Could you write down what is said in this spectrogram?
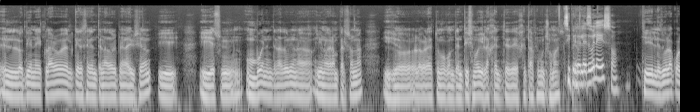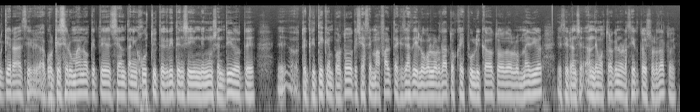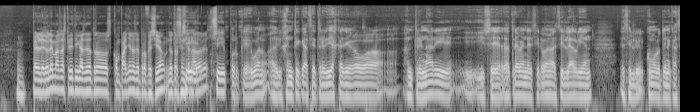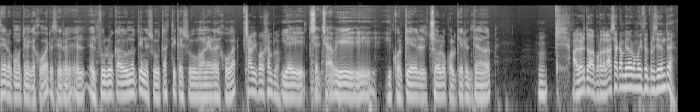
él lo tiene claro, él quiere ser entrenador de primera división y, y es un, un buen entrenador y una, y una gran persona. Y yo la verdad estoy muy contentísimo y la gente de Getafe mucho más. Sí, pero, pero le duele eso. Sí, le duele a cualquiera, es decir, a cualquier ser humano que te sean tan injustos y te griten sin ningún sentido, te, eh, o te critiquen por todo, que se hace más falta, que se hace, y luego los datos que habéis publicado todos los medios, es decir, han, han demostrado que no era cierto esos datos. ¿Pero le duelen más las críticas de otros compañeros de profesión, de otros Sí, entrenadores? Sí, porque bueno, hay gente que hace tres días que ha llegado a, a entrenar y, y- y se atreven a decir, bueno, a decirle a alguien, decirle cómo lo tiene que hacer o cómo tiene que jugar. Es decir, el, el fútbol cada uno tiene su táctica y su manera de jugar. Xavi, por ejemplo. Y hay Xavi y, y cualquier cholo, cualquier entrenador. Mm. Alberto, ¿al Bordalás se ha cambiado como dice el presidente?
